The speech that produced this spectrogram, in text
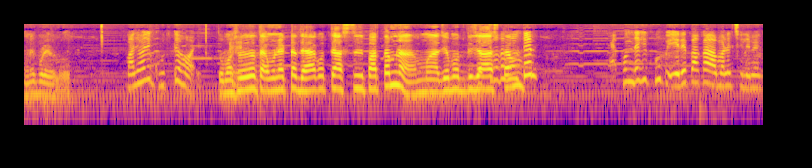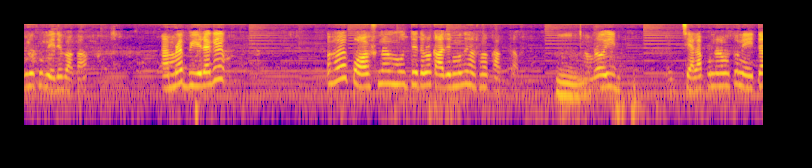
মনে পড়ে গেল। মাঝে মাঝে ঘুরতে হয়। তোমার সাথে তো তেমন একটা দেখা করতে আসতে পারতাম না। মাঝে মধ্যে যা আসতাম। এখন দেখি খুব এরে পাকা মানে ছেলে মেয়েগুলো খুব এরে পাকা। আমরা বিয়ের আগে ওইভাবে পড়াশোনার মধ্যে তারপর কাজের মধ্যে সবসময় থাকতাম। আমরা ওই চেলাপুনার মতন এটা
